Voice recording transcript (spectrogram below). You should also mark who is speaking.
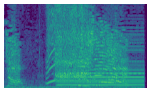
Speaker 1: What?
